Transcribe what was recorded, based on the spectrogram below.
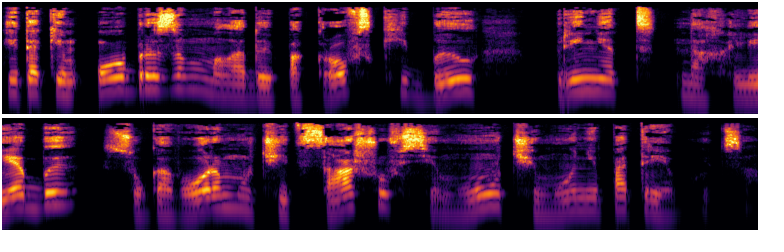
и таким образом молодой Покровский был принят на хлебы с уговором учить Сашу всему, чему не потребуется.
